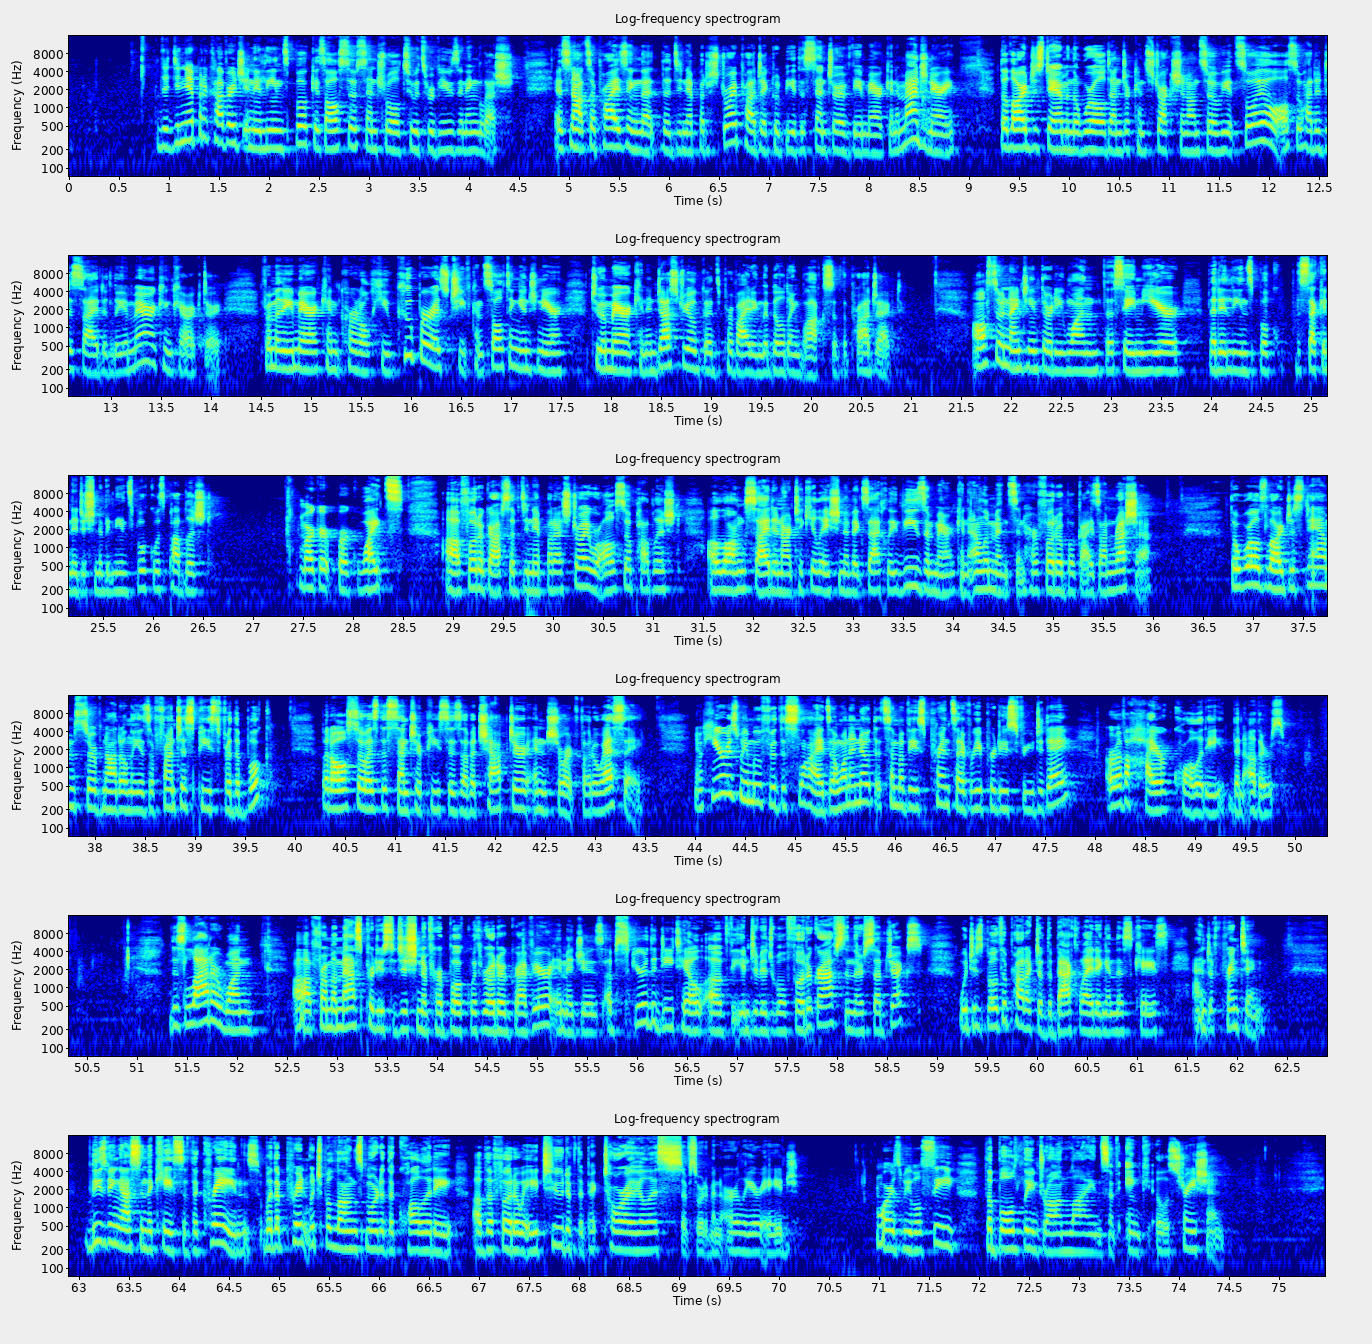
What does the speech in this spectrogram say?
The Dnieper coverage in Ilin's book is also central to its reviews in English. It's not surprising that the Dnieperstroy project would be the center of the American imaginary. The largest dam in the world under construction on Soviet soil also had a decidedly American character, from the American Colonel Hugh Cooper as chief consulting engineer to American industrial goods providing the building blocks of the project. Also in 1931, the same year that Ilin's book, the second edition of Ilin's book was published, Margaret Bourke-White's uh, photographs of Dnieperastroy were also published alongside an articulation of exactly these American elements in her photo book Eyes on Russia. The world's largest dams serve not only as a frontispiece for the book, but also as the centerpieces of a chapter and short photo essay. Now, here as we move through the slides, I want to note that some of these prints I've reproduced for you today are of a higher quality than others. This latter one uh, from a mass produced edition of her book with rotogravure images obscure the detail of the individual photographs and their subjects, which is both a product of the backlighting in this case and of printing. Leaving us in the case of the cranes, with a print which belongs more to the quality of the photo etude of the pictorialists of sort of an earlier age, or as we will see, the boldly drawn lines of ink illustration.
